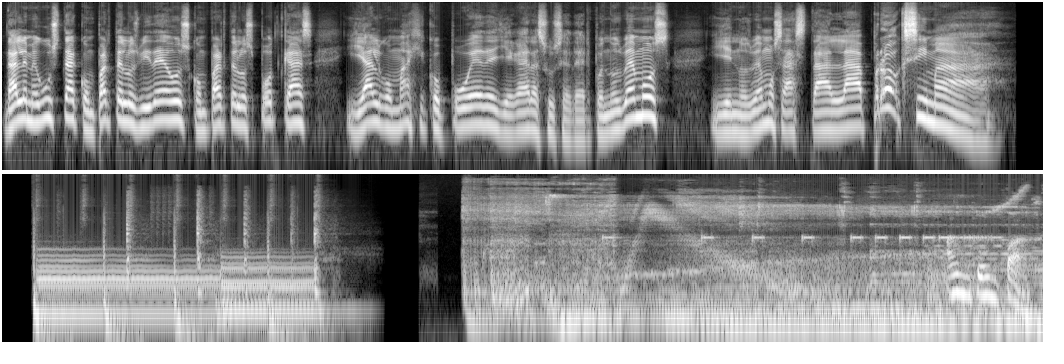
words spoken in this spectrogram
dale me gusta, comparte los videos, comparte los podcasts y algo mágico puede llegar a suceder. Pues nos vemos y nos vemos hasta la próxima. Anton Paz,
